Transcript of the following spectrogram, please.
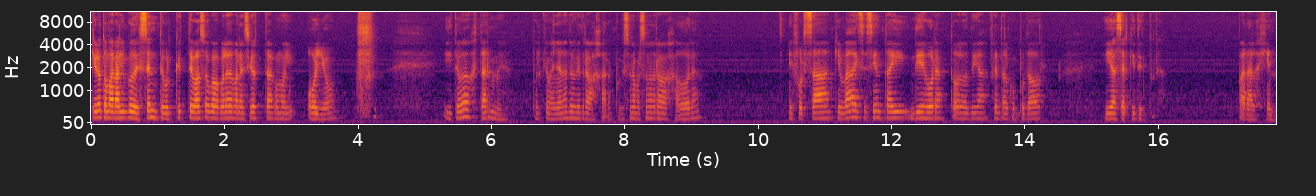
Quiero tomar algo decente porque este vaso de Coca-Cola desvanecido está como el hoyo. y tengo que acostarme porque mañana tengo que trabajar, porque soy una persona trabajadora, esforzada, que va y se sienta ahí 10 horas todos los días frente al computador y hace arquitectura para la gente,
